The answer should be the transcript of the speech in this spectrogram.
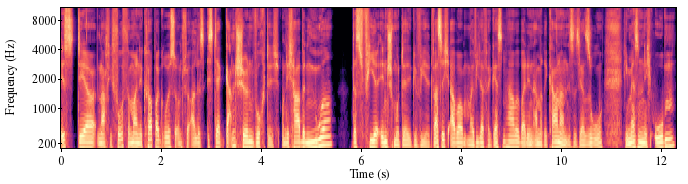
ist der nach wie vor für meine Körpergröße und für alles, ist der ganz schön wuchtig. Und ich habe nur das 4-Inch-Modell gewählt. Was ich aber mal wieder vergessen habe, bei den Amerikanern ist es ja so, die messen nicht oben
